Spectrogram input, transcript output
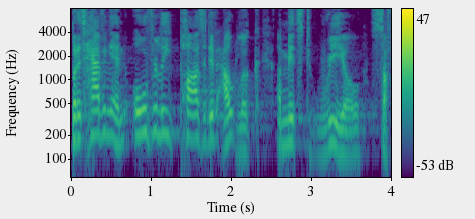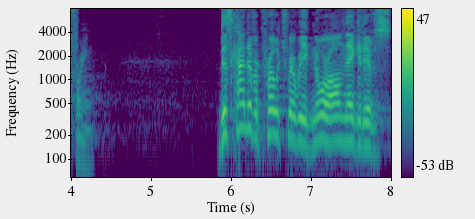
but it's having an overly positive outlook amidst real suffering. This kind of approach where we ignore all negatives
